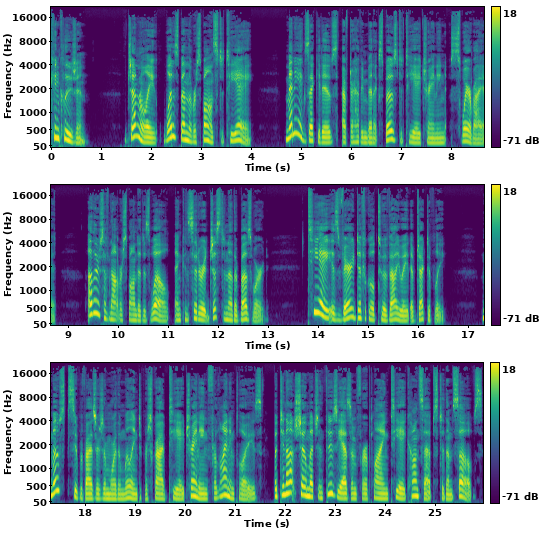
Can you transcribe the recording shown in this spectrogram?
Conclusion Generally, what has been the response to TA? Many executives, after having been exposed to TA training, swear by it. Others have not responded as well and consider it just another buzzword. TA is very difficult to evaluate objectively. Most supervisors are more than willing to prescribe TA training for line employees, but do not show much enthusiasm for applying TA concepts to themselves.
